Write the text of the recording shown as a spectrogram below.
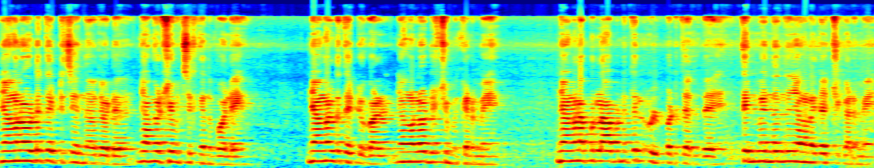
ഞങ്ങളോട് തെറ്റ് ചെയ്യുന്നവരോട് ഞങ്ങൾ ക്ഷമിച്ചിരിക്കുന്ന പോലെ. ഞങ്ങളുടെ തെറ്റുകൾ ഞങ്ങളോട് ക്ഷമിക്കണമേ. ഞങ്ങളെ പ്രലാപനത്തിൽ ഉൾപ്പെടുത്തരുതേ. തിന്മയിൽ നിന്ന് ഞങ്ങളെ രക്ഷിക്കണമേ.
